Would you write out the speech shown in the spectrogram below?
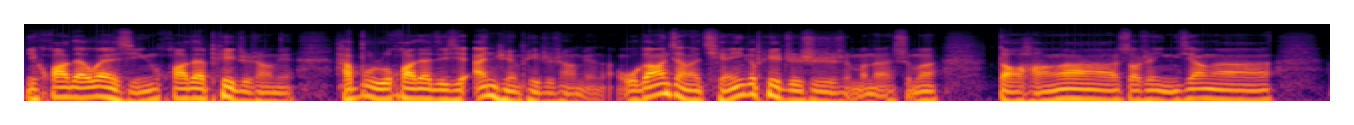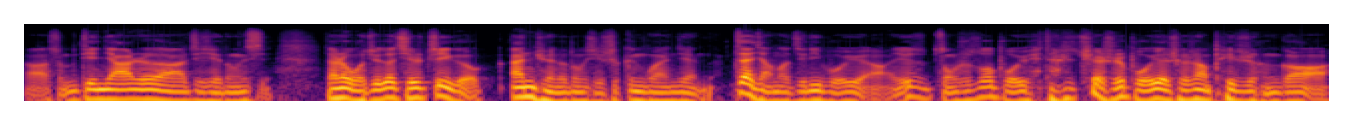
你花在外形、花在配置上面，还不如花在这些安全配置上面呢。我刚刚讲的前一个配置是什么呢？什么导航啊、扫车影像啊、啊什么电加热啊这些东西。但是我觉得其实这个安全的东西是更关键的。再讲到吉利博越啊，就是总是说博越，但是确实博越车上配置很高啊。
